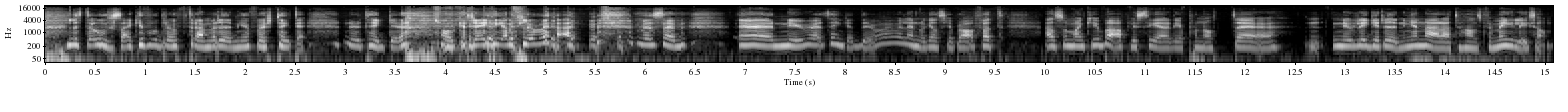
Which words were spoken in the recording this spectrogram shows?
lite osäker på att dra upp det där med ridningen först tänkte nu tänker folk att jag är helt flummig här. Men sen eh, nu tänker jag att det var väl ändå ganska bra för att alltså man kan ju bara applicera det på något eh, nu ligger ridningen nära till hands för mig liksom.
